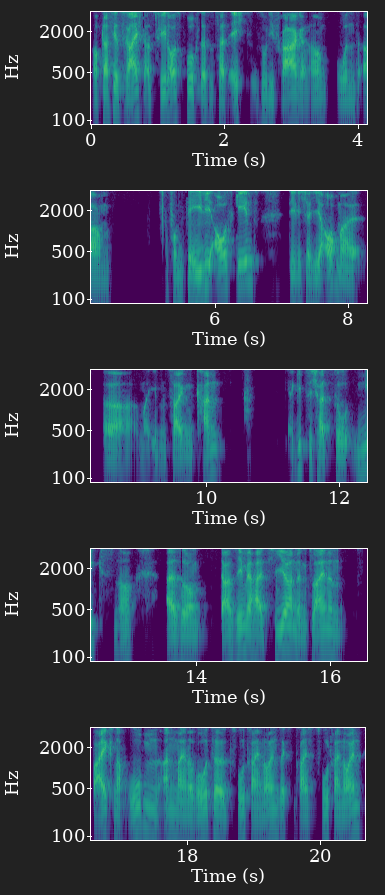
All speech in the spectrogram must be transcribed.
Ob das jetzt reicht als Fehlausbruch, das ist halt echt so die Frage. Ne? Und ähm, vom Daily ausgehend, den ich ja hier auch mal, äh, mal eben zeigen kann, ergibt sich halt so nichts. Ne? Also da sehen wir halt hier einen kleinen Spike nach oben an meine rote 239, 36, 239,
